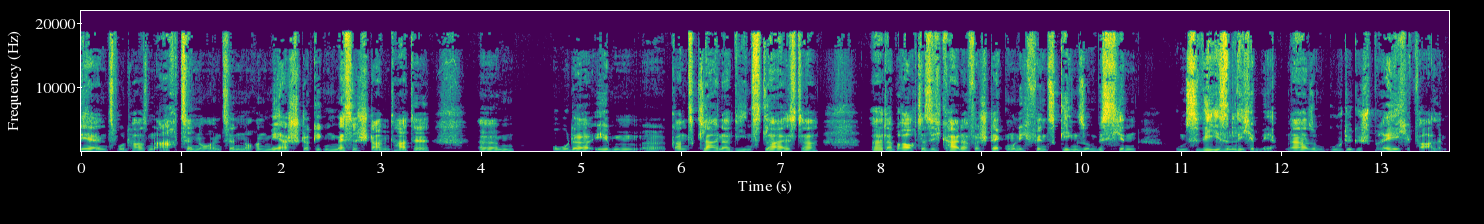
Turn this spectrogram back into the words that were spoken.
der in 2018, 19 noch einen mehrstöckigen Messestand hatte ähm, oder eben äh, ganz kleiner Dienstleister. Äh, da brauchte sich keiner verstecken und ich finde, es ging so ein bisschen ums Wesentliche mehr, ne? also um gute Gespräche vor allem.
